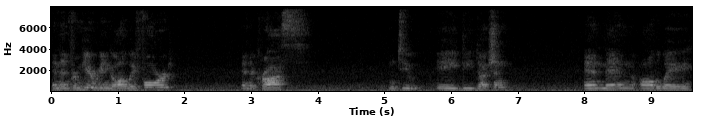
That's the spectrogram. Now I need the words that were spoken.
and then from here we're going to go all the way forward and across into adduction, and then all the way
